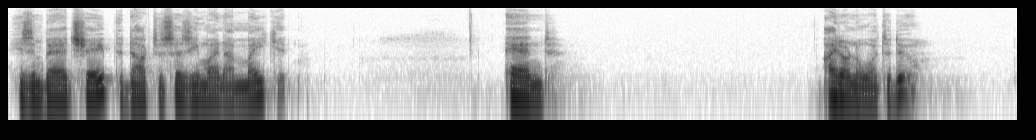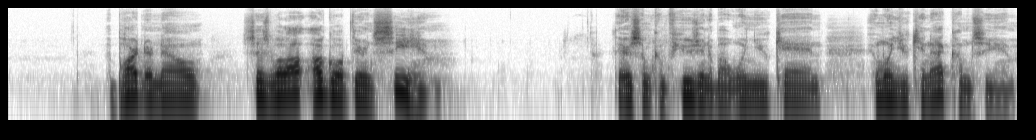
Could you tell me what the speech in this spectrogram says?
he's in bad shape. The doctor says he might not make it. And I don't know what to do. The partner now says, Well, I'll, I'll go up there and see him. There's some confusion about when you can and when you cannot come see him.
